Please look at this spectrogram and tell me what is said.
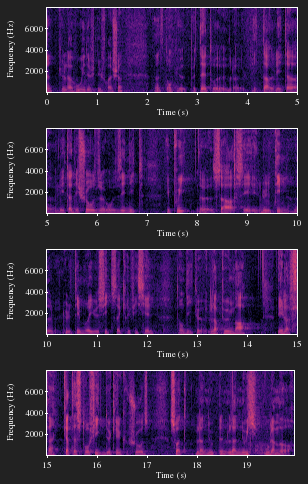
hein, que la roue est devenue frachat. Hein, donc euh, peut-être euh, l'état des choses au zénith. Et puis, ça, c'est l'ultime réussite sacrificielle, tandis que l'apema est la fin catastrophique de quelque chose, soit la nuit ou la mort.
